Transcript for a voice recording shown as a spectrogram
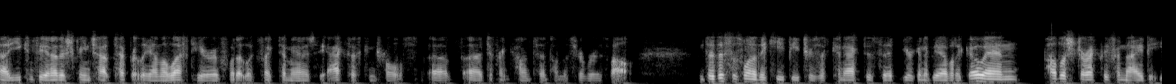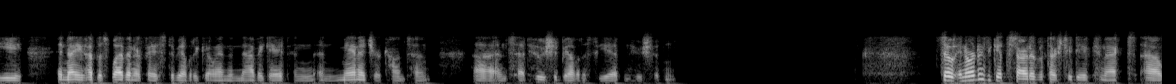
Uh, you can see another screenshot separately on the left here of what it looks like to manage the access controls of uh, different content on the server as well. And so this is one of the key features of Connect is that you're going to be able to go in, publish directly from the IDE, and now you have this web interface to be able to go in and navigate and, and manage your content uh, and set who should be able to see it and who shouldn't. So in order to get started with RStudio Connect, uh,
